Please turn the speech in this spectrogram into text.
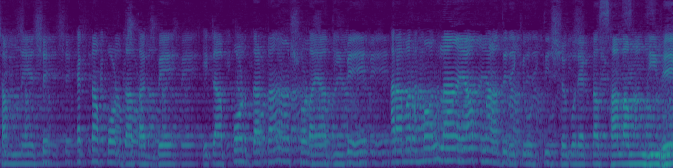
সামনে এসে একটা পর্দা থাকবে। এটা পর্দাটা সরায়া দিবে। আর আমার মৌলায় আপনাদেরকে উদ্দেশ্য করে একটা সালাম দিবে।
